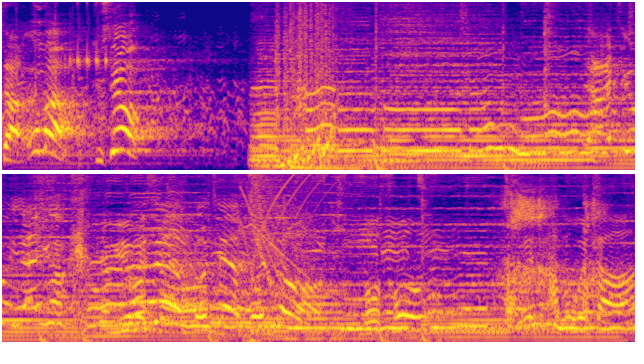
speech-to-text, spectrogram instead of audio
자, 음악 주세요. 야, 지금, 야, 이거 거지야, 거지야, 거지야. 다 보고 있다.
